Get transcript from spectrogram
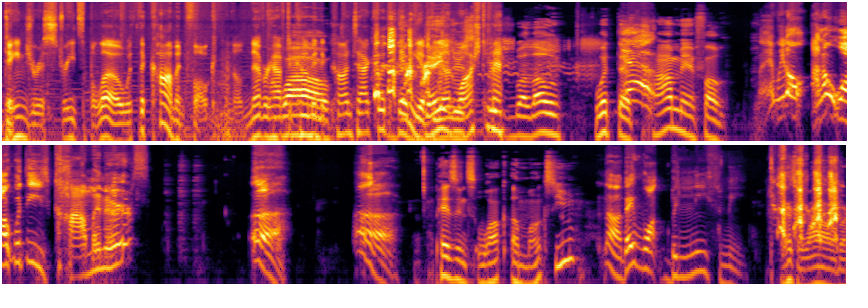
dangerous streets below with the common folk, and they'll never have to come into contact with any of the unwashed men. below with the Yeah. common folk. Man, we don't. I don't walk with these commoners. Uh, uh. Peasants walk amongst you. No, they walk beneath me. That's wild, bro.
